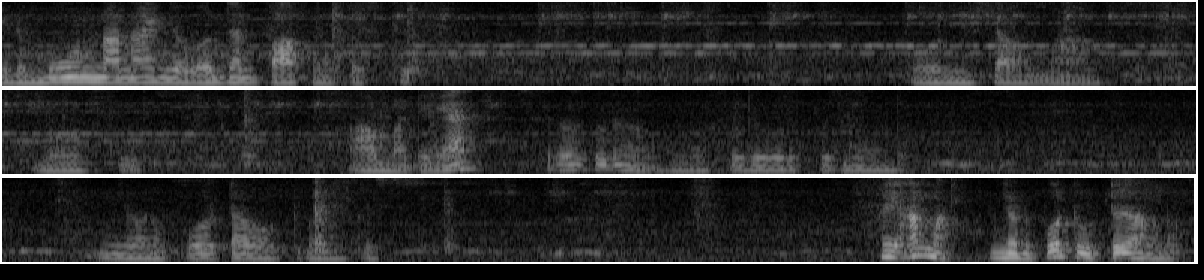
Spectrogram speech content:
இது மூணு நாளாக இங்கே வருதான்னு பார்க்கணும் ஃபஸ்ட்டு ஒரு நிமிஷம் ஆகுமா? நோ ஃபுட் ஆக மாட்டீங்க? சரி கொடுங்க நோ ஃபுட் ஒரு பிரச்சனை உண்டு இங்கே ஒன்று போட்டால் விட்டுருவோம் ப்ளீஸ் ஏய் ஆமாம் இங்கே ஒன்று போட்டு விட்டு ஆகணும்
